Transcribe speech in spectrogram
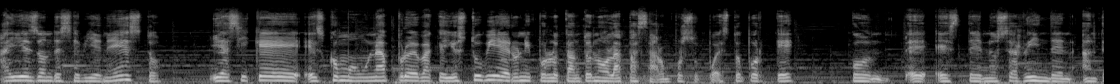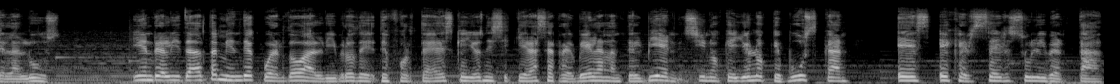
ahí es donde se viene esto. Y así que es como una prueba que ellos tuvieron y por lo tanto no la pasaron, por supuesto, porque eh, este, no se rinden ante la luz. Y en realidad también de acuerdo al libro de, de es que ellos ni siquiera se rebelan ante el bien, sino que ellos lo que buscan es ejercer su libertad.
